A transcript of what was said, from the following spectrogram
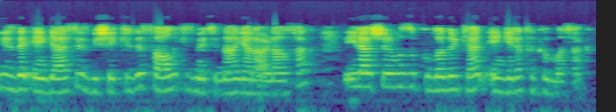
Biz de engelsiz bir şekilde sağlık hizmetinden yararlansak ve ilaçlarımızı kullanırken engele takılmasak.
